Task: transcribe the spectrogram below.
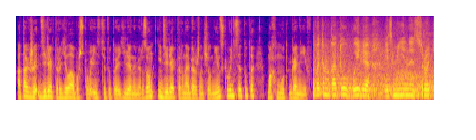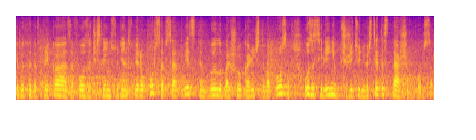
а также директор Елабужского института Елена Мирзон и директор Набережно-Челнинского института Махмуд Ганиев. В этом году были изменены сроки выходов приказов о зачислении студентов первого курса. Соответственно, было большое количество вопросов о заселении в общежитие университета старших курсов.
